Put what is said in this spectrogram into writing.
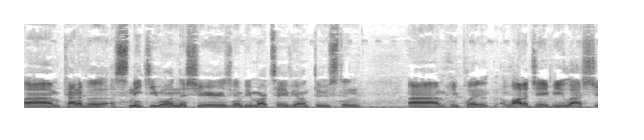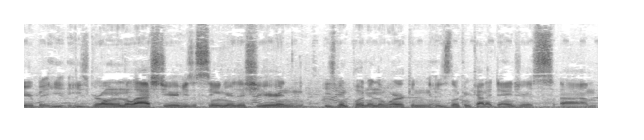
Um, kind of a, a, sneaky one this year is going to be Martavion Thurston. Um, he played a lot of JV last year, but he, he's grown in the last year. He's a senior this year, and he's been putting in the work, and he's looking kind of dangerous. Um,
